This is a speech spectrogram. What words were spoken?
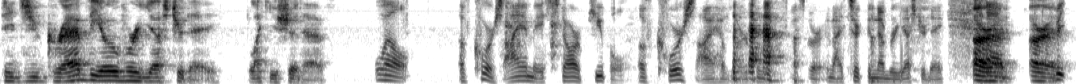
Did you grab the over yesterday like you should have? Well, of course, I am a star pupil. Of course, I have learned from the professor, and I took the number yesterday. All right, uh, all right. But,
